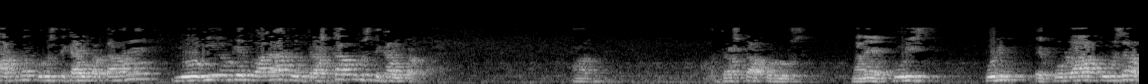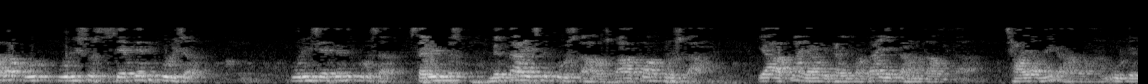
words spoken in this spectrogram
आँख में पुरुष दिखाई पड़ता है योगियों के द्वारा जो दृष्टा पुरुष दिखाई पड़ता है। हाँ, दृष्टा पुरुष। माने पूरी पूरी पूर्णा पुरुष अथवा पूरी सेते थी पुरुष पूरी सेते थी पुरुष शरीर में मिलता है इसलिए पुरुष कहा उसका आत्मा पुरुष कहा यह आत्मा यहाँ दिखाई पड़ता है ये कहना था उनका छाया नहीं कहा था उनके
